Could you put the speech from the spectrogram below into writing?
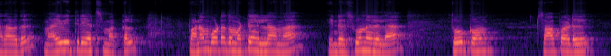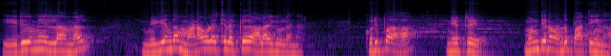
அதாவது மைவி த்ரீ எட்ஸ் மக்கள் பணம் போட்டது மட்டும் இல்லாமல் இந்த சூழ்நிலையில் தூக்கம் சாப்பாடு எதுவுமே இல்லாமல் மிகுந்த மன உளைச்சலுக்கு ஆளாகியுள்ளனர் குறிப்பாக நேற்று முன்தினம் வந்து பார்த்திங்கன்னா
